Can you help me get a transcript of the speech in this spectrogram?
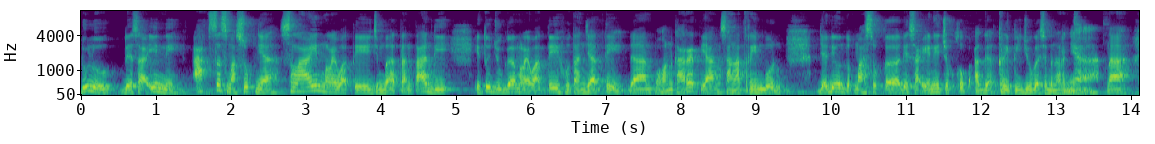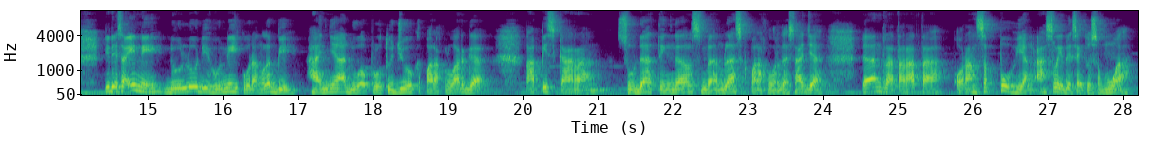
Dulu, desa ini, akses masuknya selain melewati jembatan tadi, itu juga melewati hutan jati dan pohon karet yang sangat rimbun. Jadi untuk masuk ke desa ini cukup agak creepy juga sebenarnya. Nah, di desa ini dulu dihuni kurang lebih hanya 27 kepala keluarga. Tapi sekarang sudah tinggal 19 kepala keluarga saja. Dan rata-rata orang sepuh yang asli desa itu semua.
